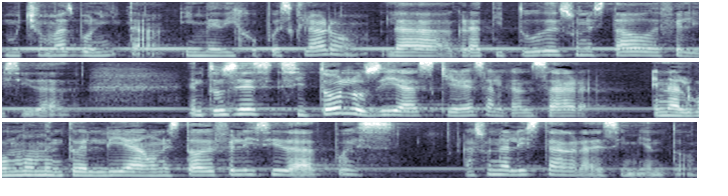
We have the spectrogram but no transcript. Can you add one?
mucho más bonita y me dijo, pues claro, la gratitud es un estado de felicidad. Entonces, si todos los días quieres alcanzar en algún momento del día un estado de felicidad, pues haz una lista de agradecimiento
